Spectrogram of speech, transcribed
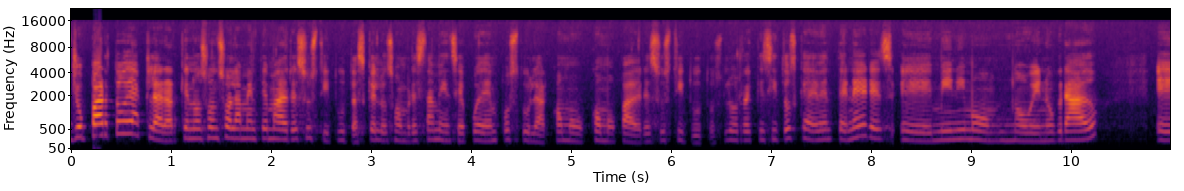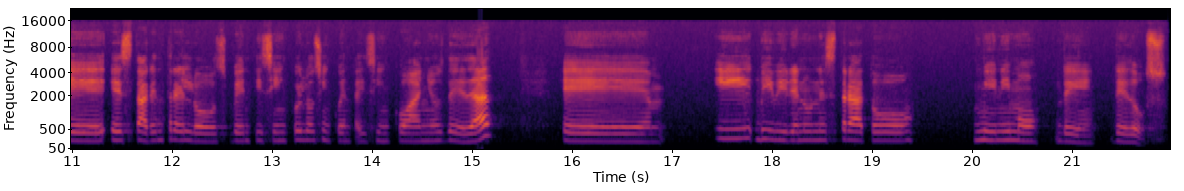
Yo parto de aclarar que no son solamente madres sustitutas, que los hombres también se pueden postular como, como padres sustitutos. Los requisitos que deben tener es eh, mínimo noveno grado, eh, estar entre los 25 y los 55 años de edad eh, y vivir en un estrato mínimo de, de dos.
